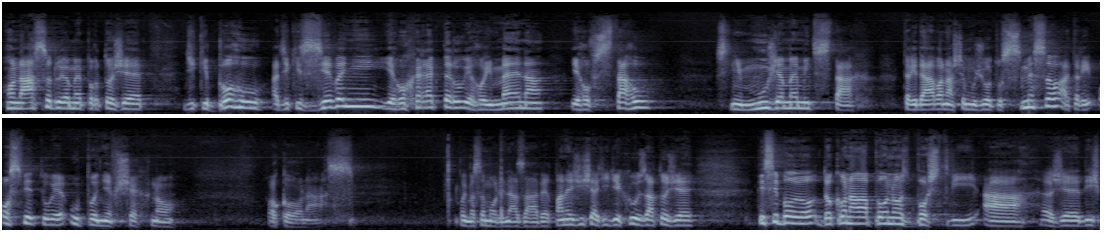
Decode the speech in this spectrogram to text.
ho následujeme, protože díky Bohu a díky zjevení jeho charakteru, jeho jména, jeho vztahu, s ním můžeme mít vztah který dává našemu životu smysl a který osvětluje úplně všechno okolo nás. Pojďme se modlit na závěr. Pane Ježíš, já ti děkuji za to, že ty jsi byl dokonalá plnost božství a že když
